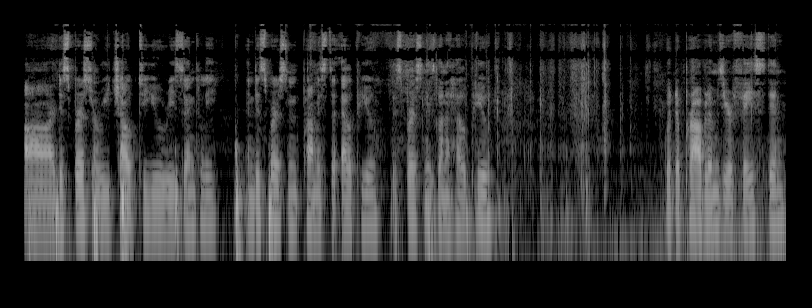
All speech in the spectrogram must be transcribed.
uh this person reached out to you recently and this person promised to help you. This person is going to help you with the problems you're facing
